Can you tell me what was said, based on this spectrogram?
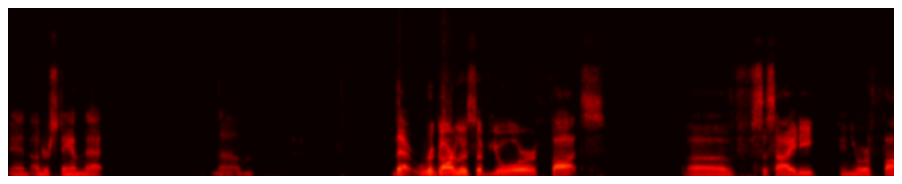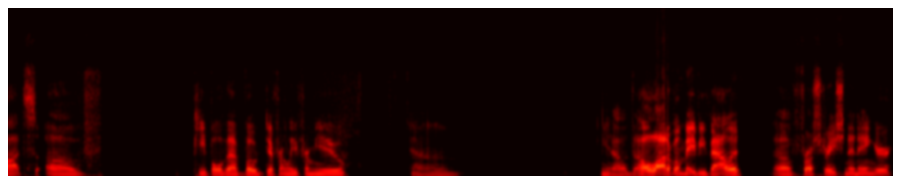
and understand that um, that regardless of your thoughts of society and your thoughts of people that vote differently from you, um, you know, a lot of them may be valid of frustration and anger.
